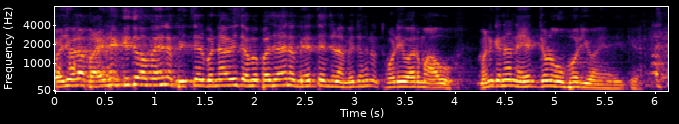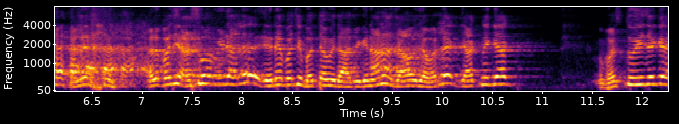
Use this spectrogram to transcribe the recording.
પછી ઓલા ભાઈને કીધું અમે એને પિક્ચર બનાવી છે અમે પછી એને બે ત્રણ જણા. મેં ને, થોડી વારમાં આવું. મને કે ના ના એક જણો ઊભો રહ્યો અહીંયા કે. એટલે એટલે પછી હસવા મીડા એટલે એને પછી બતાવી દાજે કે ના ના જાઓ જાઓ. એટલે ક્યાંક ને ક્યાંક વસ્તુ એ છે કે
